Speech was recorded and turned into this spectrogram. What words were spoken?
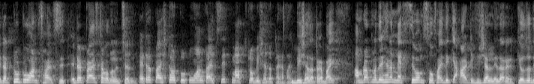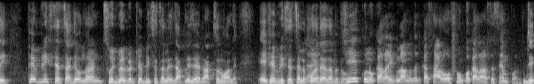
এটা two two one five seat এটার প্রাইসটা কত নিচ্ছেন? এটার প্রাইসটাও two two one five seat মাত্র বিশ হাজার টাকা বিশ হাজার টাকা। ভাই আমরা আপনাদের এখানে ম্যাক্সিমাম সোফাই দেখি আর্টিফিশিয়াল লেদারের কেউ যদি ফেব্রিক্সের চায় যেমন ধরেন সুইট ভেলভেট ফেব্রিক্সের চাইলে যে আপনি যে রাখছেন ওয়ালে এই ফেব্রিক্সের চাইলে করে দেওয়া যাবে তো? যে কোনো কালার এগুলো আমাদের কাছে আরও অসংখ্য কালার আছে স্যাম্পল জি।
